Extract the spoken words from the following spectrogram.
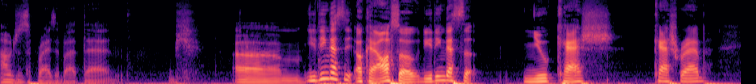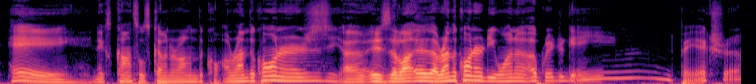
I'm just surprised about that. um, You think that's the okay? Also, do you think that's the new cash cash grab? Hey, next console's coming around the co- around the corners. Uh, is the lo- is around the corner? Do you want to upgrade your game? Pay extra.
